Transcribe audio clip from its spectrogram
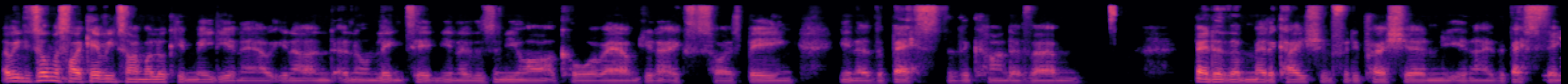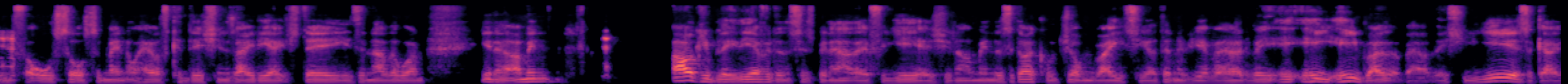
i mean it's almost like every time i look in media now you know and, and on linkedin you know there's a new article around you know exercise being you know the best the kind of um better than medication for depression you know the best thing yeah. for all sorts of mental health conditions. Adhd is another one. You know i mean arguably the evidence has been out there for years you know i mean there's a guy called john ratey i don't know if you ever heard of him. He he, he wrote about this years ago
